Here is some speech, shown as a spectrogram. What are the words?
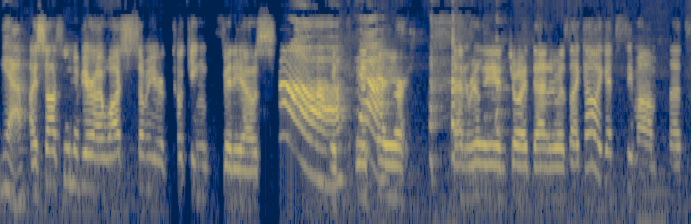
Yeah. I saw some of your. I watched some of your cooking videos with, Ah, with yeah. her, and really enjoyed that. It was like, oh, I get to see mom. That's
